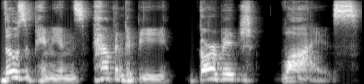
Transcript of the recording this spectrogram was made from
those opinions happen to be garbage lies.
